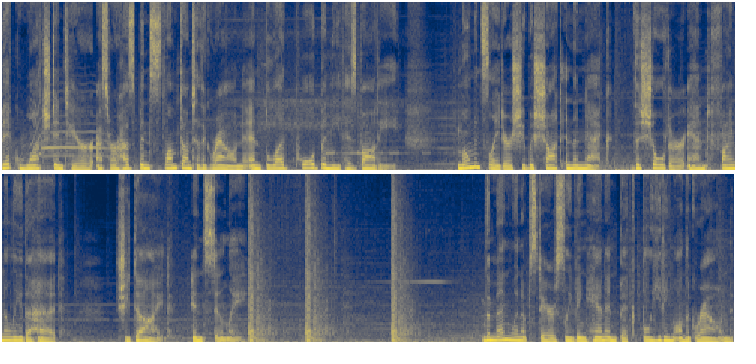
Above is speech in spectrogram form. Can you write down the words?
Bich watched in terror as her husband slumped onto the ground and blood pooled beneath his body. Moments later, she was shot in the neck, the shoulder, and finally the head. She died instantly. The men went upstairs, leaving Han and Bich bleeding on the ground.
